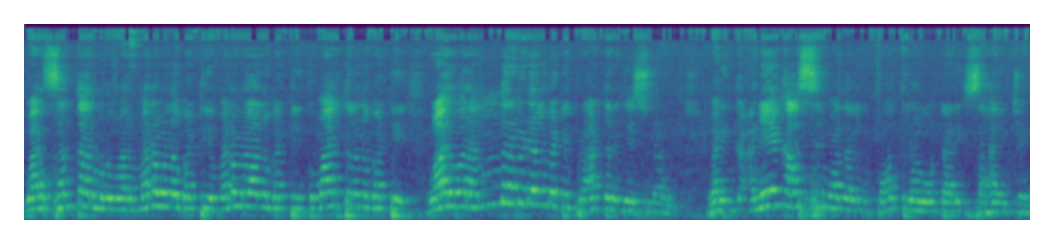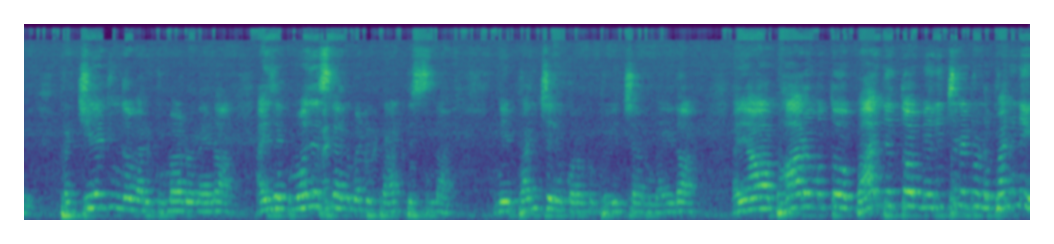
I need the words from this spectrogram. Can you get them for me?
వారి సంతానమును వారి మనవులను బట్టి మనవరాలను బట్టి కుమార్తెలను బట్టి వారు వారి అందరి బిడ్డలను బట్టి ప్రార్థన చేస్తున్నాను. వారి ఇంకా అనేక ఆశీర్వాదాలకు పాత్రలు ఉండడానికి సహాయం చేయండి. ప్రత్యేకంగా వారి కుమారుడైనా ఐజక్ మోజెస్ గారిని బట్టి ప్రార్థిస్తున్నా. నీ పంచని కొరకు పిలిచాను నాయనా. అయా భారముతో బాధ్యతతో మీరు ఇచ్చినటువంటి పనిని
